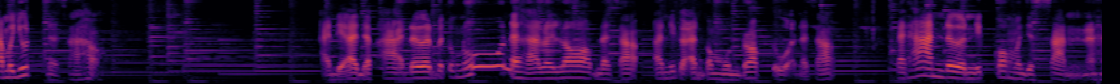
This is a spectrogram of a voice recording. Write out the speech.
ธรรมยุทธ์นะเจ้าอันเดี๋ยวอันจะพาเดินไปตรงนู้นนะคะรอบนะเจ้าอันนี้ก็อันก็หมุนรอบตัวนะเจ้าแต่ถ้าอันเดินนี่กล้องมันจะสั่นนะ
